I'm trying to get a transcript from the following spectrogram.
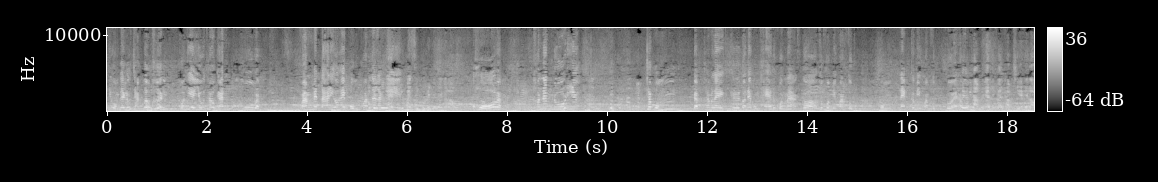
ที่ผมได้รู้จักเพิ่มขึ้น คนที่อายุเท่ากันผู้แบบความเมตตาที่เขาให้ผมความเขาเป็น่านรักยังไงที่อายุแปดสิบเขาเป็นยังไงกับเรา โอ้โหแบบ เขานั่งดูเนี่ยถ้าผมแบบทำอะไรคือตอนนี้ผมแคร์ทุกคนมาก ก็ทุกคนมีความสุขผมแน็กก็มีความสุขด้วยครับไม่ผมพี่ถามในการที่แฟนคลับเชียร์ให้เรา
